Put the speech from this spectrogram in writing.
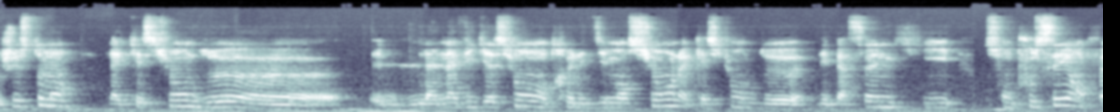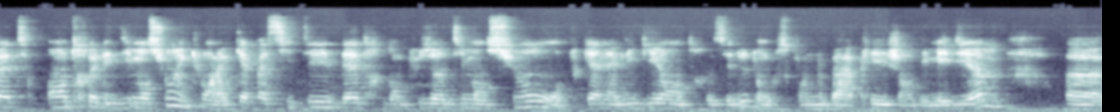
justement la question de euh, la navigation entre les dimensions, la question de, des personnes qui sont poussées en fait entre les dimensions et qui ont la capacité d'être dans plusieurs dimensions, ou en tout cas naviguer entre ces deux, donc ce qu'on va appeler genre des médiums. Euh,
